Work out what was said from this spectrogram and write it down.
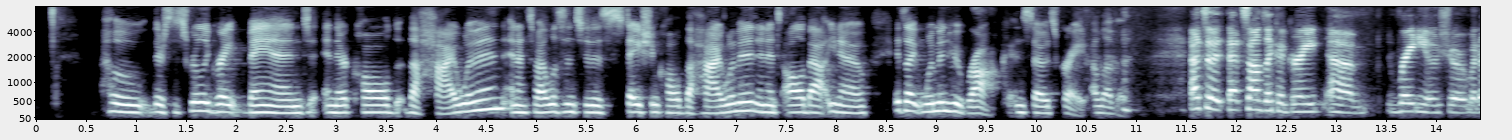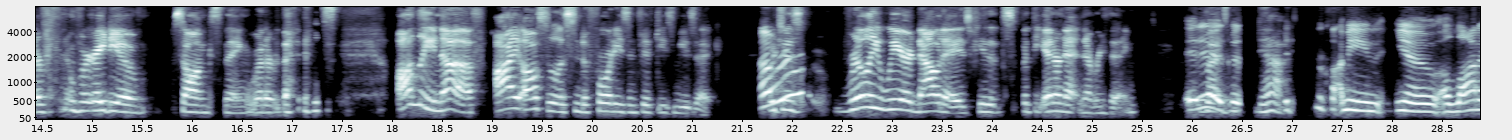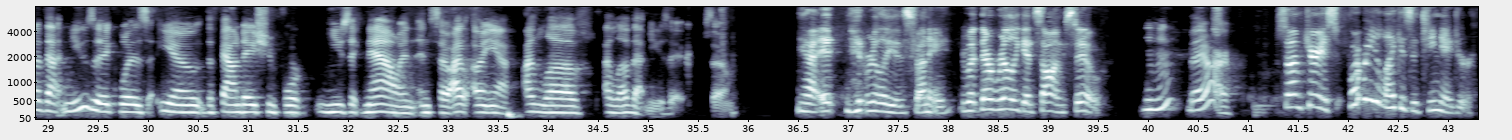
oh, there's this really great band, and they're called the Highwomen. and so I listen to this station called the Highwomen, and it's all about you know, it's like women who rock, and so it's great. I love it. That's a that sounds like a great um, radio show, whatever radio songs thing, whatever that is. Oddly enough, I also listen to 40s and 50s music oh, which really? is really weird nowadays because it's with the internet and everything. It but, is, but yeah. I mean, you know, a lot of that music was, you know, the foundation for music now, and and so I, I mean, yeah, I love, I love that music. So, yeah, it it really is funny, but they're really good songs too. Mm-hmm, they are. So I'm curious, what were you like as a teenager?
